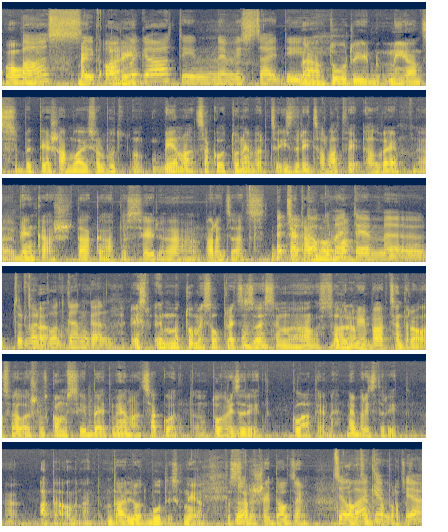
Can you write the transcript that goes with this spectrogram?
Pasi obligāti, nevis saidīgi. Jā, tur ir nianses, bet tiešām, lai es varbūt nu, vienmēr sakot, to nevar izdarīt ar Latviju LV, vienkārši tā kā tas ir paredzēts. Bet ar dokumentiem normā. tur var būt gan, gan. Es, to mēs vēl precizēsim uh -huh. sadarbībā ar Centrālās vēlēšanas komisiju, bet vienmēr sakot, to var izdarīt klātienē, nevar izdarīt attālināt. Un tā ir ļoti būtiska nianses. Tas nu, sarežģīja daudziem cilvēkiem. Jā,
